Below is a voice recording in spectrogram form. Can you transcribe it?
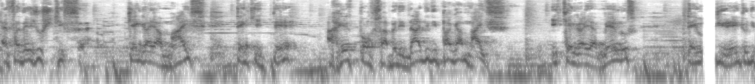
É fazer justiça. Quem ganha mais tem que ter a responsabilidade de pagar mais. E quem ganha menos tem o direito de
